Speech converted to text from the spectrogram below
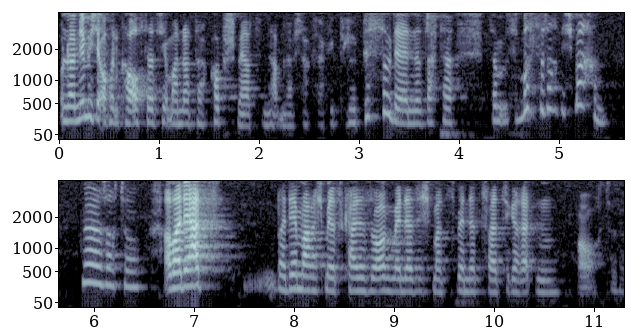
Und dann nehme ich auch in Kauf, dass ich am anderen Tag Kopfschmerzen habe. Und dann habe ich gesagt, wie blöd bist du denn? Dann sagt er, das musst du doch nicht machen. Ja, sagt er. Aber der hat, bei dem mache ich mir jetzt keine Sorgen, wenn er sich mal, wenn er zwei Zigaretten raucht. Oder?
